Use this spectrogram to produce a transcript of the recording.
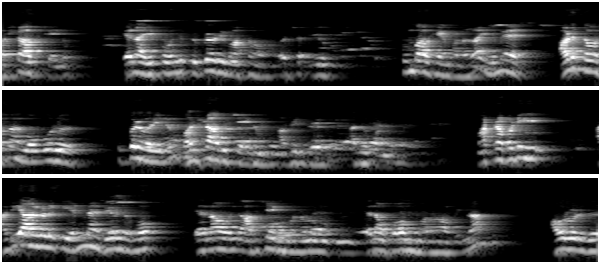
வருஷாபிஷேகம். ஏன்னா இப்போ வந்து பிப்ரவரி மாதம் வருஷம் கும்பாபிஷேகம் பண்ணலாம் இனிமேல் அடுத்த வருஷம் ஒவ்வொரு பிப்ரவரியிலும் வருஷாபிஷேகம் அப்படின்றது அது பண்ணுவோம். மற்றபடி அடியார்களுக்கு என்ன வேண்டுமோ எதனா வந்து அபிஷேகம் பண்ணணும் எதனா ஹோமம் பண்ணணும் அப்படின்னா அவர்களது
